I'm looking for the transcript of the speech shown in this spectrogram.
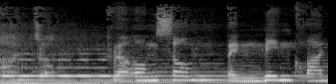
ตอนจบพระองค์ทรงเป็นมิ่งขวัญ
